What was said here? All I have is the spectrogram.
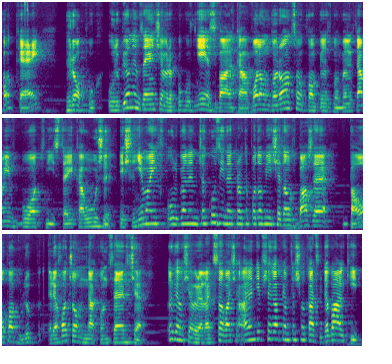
Okej. Ropuch. Ulubionym zajęciem ropuchów nie jest walka. Wolą gorącą kąpiel z bąbelkami w błotnistej kałuży. Jeśli nie ma ich w ulubionym jacuzzi, najprawdopodobniej siedzą w barze Baobab lub rechoczą na koncercie. Lubią się relaksować, ale nie przegapią też okazji do walki.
